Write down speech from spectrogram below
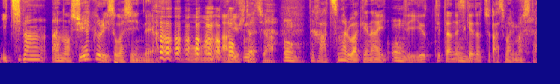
一番、あの、主役より忙しいんで、もう、ああいう人たちは。ね。うん。だから集まるわけないって言ってたんですけど、ちょっと集まりました。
